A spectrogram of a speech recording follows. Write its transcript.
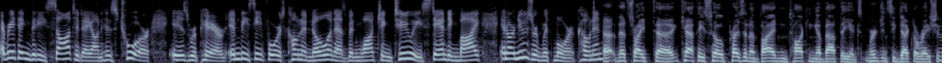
everything that he saw today on his tour is repaired. NBC4's Conan Nolan has been watching too. He's standing by in our newsroom with more. Conan? Uh, that's right, uh, Kathy. So President Biden talking about the emergency declaration.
